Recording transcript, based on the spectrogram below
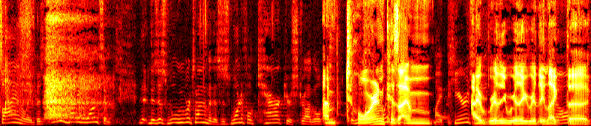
finally, because everybody wants him. Th- There's this, we were talking about this, this wonderful character struggle. I'm torn because I'm, I really, really, really like know, the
